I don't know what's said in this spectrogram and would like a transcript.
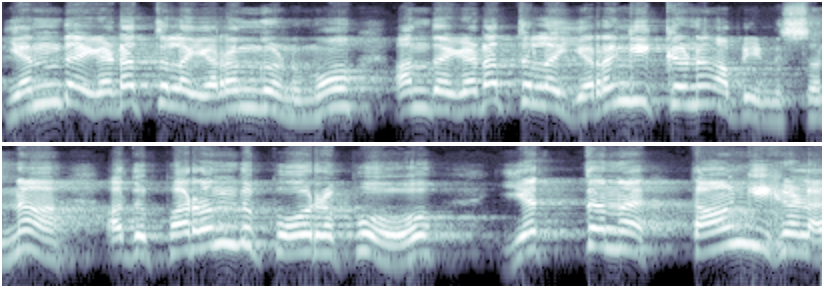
எந்த இடத்துல இறங்கணுமோ அந்த இடத்துல இறங்கிக்கணும் அப்படின்னு சொன்னால் அது பறந்து போகிறப்போ எத்தனை தாங்கிகளை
